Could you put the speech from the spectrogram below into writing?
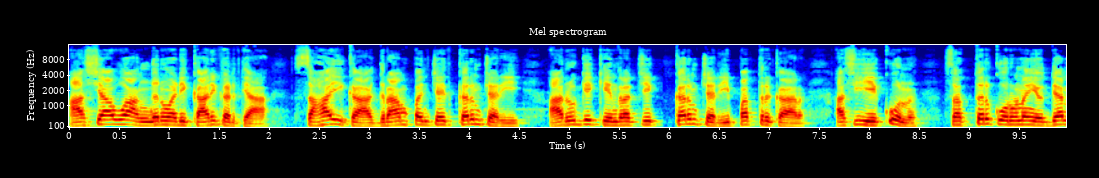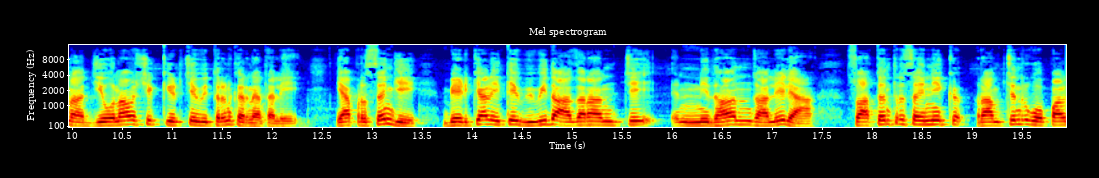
आशा व अंगणवाडी कार्यकर्त्या सहायिका ग्रामपंचायत कर्मचारी आरोग्य केंद्राचे कर्मचारी पत्रकार अशी एकूण सत्तर कोरोना योद्ध्यांना जीवनावश्यक किटचे वितरण करण्यात आले. या प्रसंगी बेडक्याळ येथे विविध आजारांचे निधन झालेल्या स्वातंत्र्य सैनिक रामचंद्र गोपाळ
